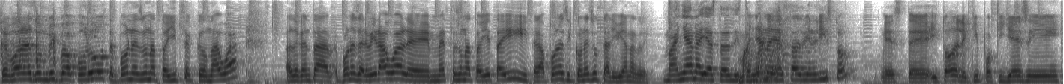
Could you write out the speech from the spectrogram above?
te pones un Big Vaporú, te pones una toallita con agua. Haz de cuenta, pones a hervir agua, le metes una toallita ahí y te la pones y con eso te alivianas, güey. Mañana ya estás listo. Mañana ya estás bien listo. Este, y todo el equipo aquí, Jesse,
